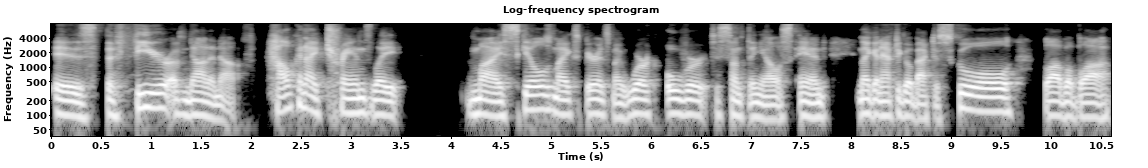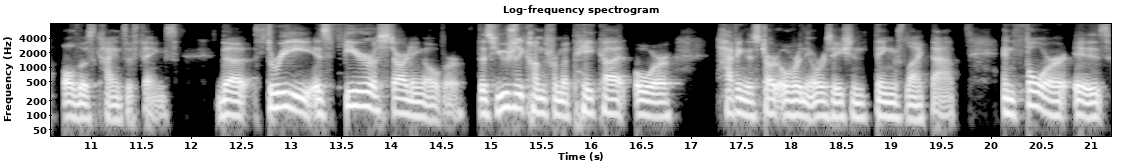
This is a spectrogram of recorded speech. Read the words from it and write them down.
is the fear of not enough. How can I translate my skills, my experience, my work over to something else? And am I going to have to go back to school? Blah, blah, blah, all those kinds of things. The three is fear of starting over. This usually comes from a pay cut or having to start over in the organization, things like that. And four is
